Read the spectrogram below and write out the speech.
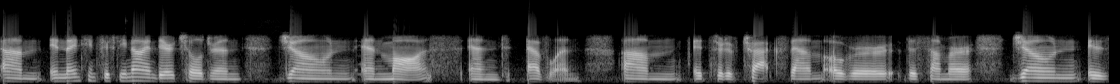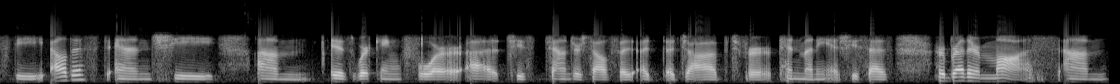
Um, in 1959, their children, Joan and Moss and Evelyn. Um, it sort of tracks them over the summer. Joan is the eldest, and she um, is working for. Uh, she's found herself a, a, a job for pin money, as she says. Her brother Moss, um,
